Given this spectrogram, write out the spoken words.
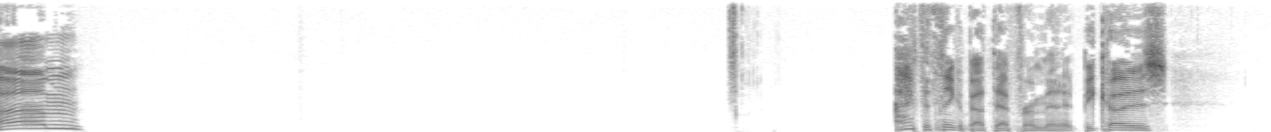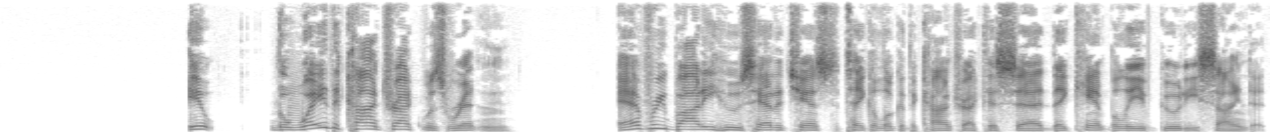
Um, I have to think about that for a minute because it the way the contract was written Everybody who's had a chance to take a look at the contract has said they can't believe Gutey signed it.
